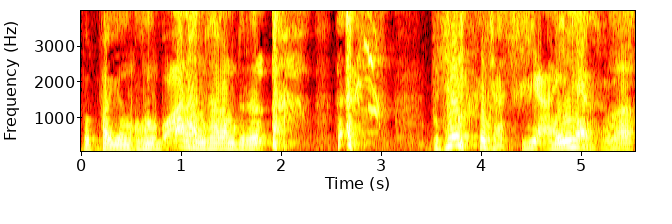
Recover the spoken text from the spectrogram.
법화경 공부 안 한 사람들은 부처님의 자식이 아니네. 그러면.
